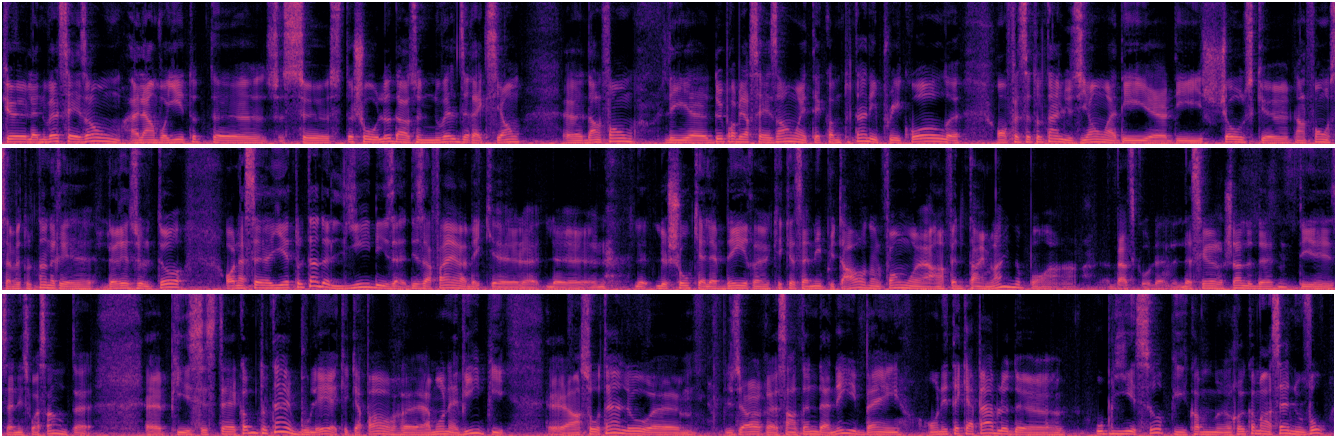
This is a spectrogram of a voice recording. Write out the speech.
que la nouvelle saison allait envoyer tout euh, ce, show-là dans une nouvelle direction. Euh, dans le fond, les euh, deux premières saisons étaient comme tout le temps des prequels. on faisait tout le temps allusion à des, choses que, dans le fond, on savait tout le temps le, résultat. On essayait tout le temps de lier des, affaires avec le, show qui allait venir quelques années plus tard, dans le fond, en fait, le timeline, pour ben, la, série originale des années 60. Puis c'était comme tout le temps un boulet à quelque part, euh, à mon avis. Puis euh, en sautant euh, plusieurs centaines d'années, ben, on était capable de oublier ça, puis comme recommencer à nouveau.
